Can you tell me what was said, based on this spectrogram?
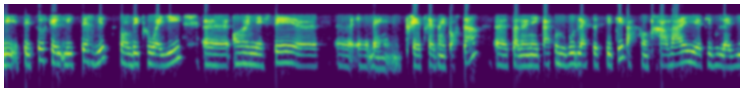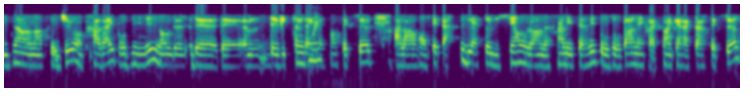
c'est sûr que les services qui sont déployés euh, ont un effet euh, euh ben, très, très important. Euh, ça a un impact au niveau de la société parce qu'on travaille, puis vous l'aviez dit en entrée de jeu, on travaille pour diminuer le nombre de, de, de, victimes d'agressions sexuelles. Alors, on fait partie de la solution là, en offrant des services aux auteurs d'infractions à caractère sexuel.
